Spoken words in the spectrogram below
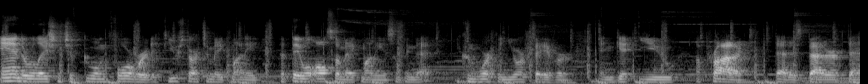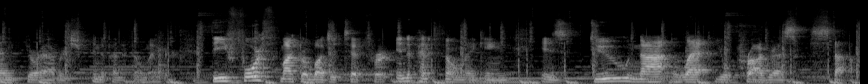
and a relationship going forward, if you start to make money, that they will also make money is something that you can work in your favor and get you a product that is better than your average independent filmmaker. The fourth micro budget tip for independent filmmaking is do not let your progress stop.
